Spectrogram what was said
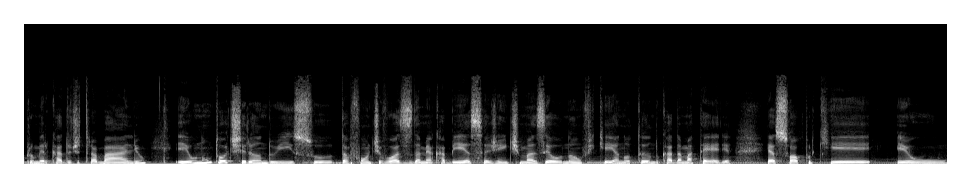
para o mercado de trabalho. Eu não estou tirando isso da fonte Vozes da minha cabeça, gente, mas eu não fiquei anotando cada matéria. É só porque eu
